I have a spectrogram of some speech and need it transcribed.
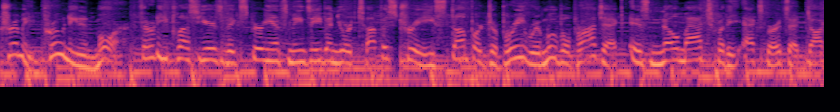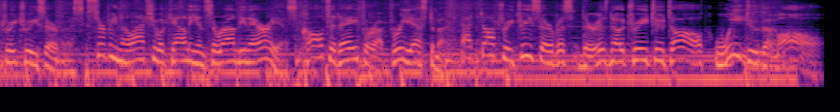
trimming, pruning, and more. 30 plus years of experience means even your toughest tree, stump, or debris removal project is no match for the experts at Daughtry Tree Service, serving Alachua County and surrounding areas. Call today for a free estimate. At Daughtry Tree Service, there is no tree too tall. We do them all.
